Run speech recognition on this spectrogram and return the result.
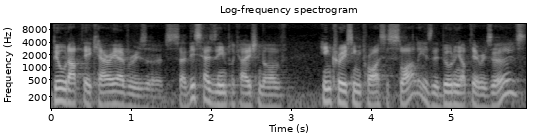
build up their carryover reserves. So this has the implication of increasing prices slightly as they're building up their reserves.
